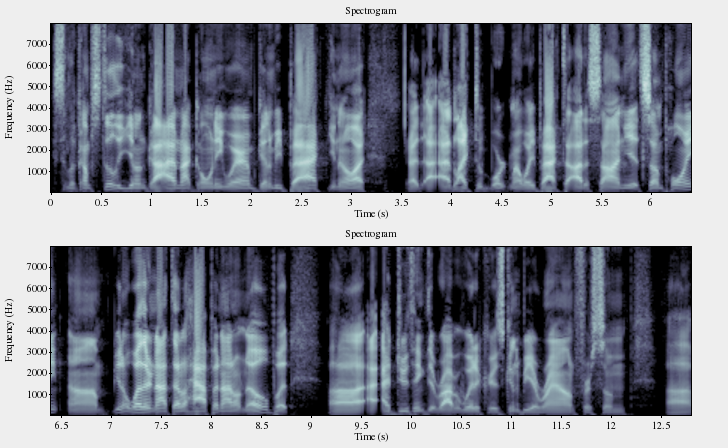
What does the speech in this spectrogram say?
said, look, I'm still a young guy. I'm not going anywhere. I'm going to be back. You know, I, I'd, I'd, like to work my way back to Adesanya at some point. Um, you know, whether or not that'll happen, I don't know. But uh, I, I, do think that Robert Whittaker is going to be around for some uh,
